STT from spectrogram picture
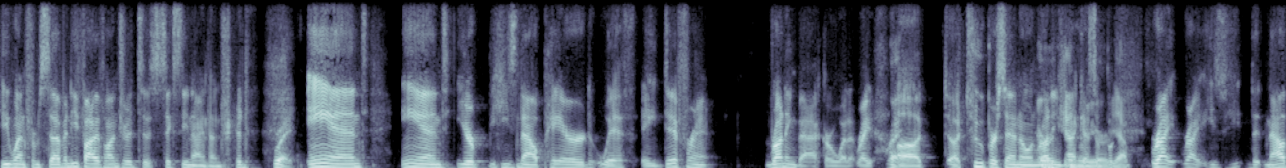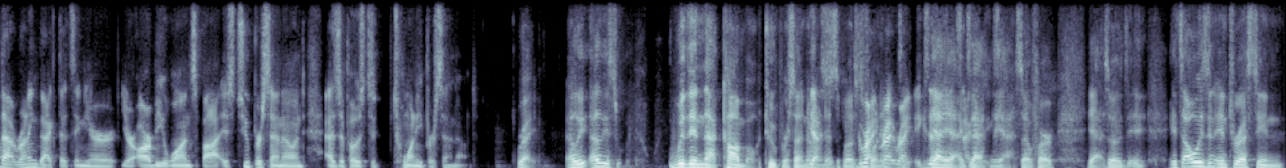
he went from 7,500 to 6,900. Right. And and you're he's now paired with a different running back or what, right? right. Uh, a two percent owned running back. As a, or, yeah. Right, right. He's he, now that running back that's in your your RB one spot is two percent owned as opposed to twenty percent owned. Right. At least, at least within that combo, two percent owned yes. as opposed to right, 20. right, right. Exactly. Yeah, yeah, exactly. exactly. Yeah. So for yeah, so it's it, it's always an interesting,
